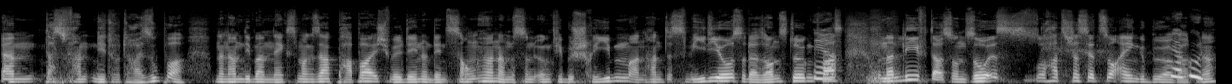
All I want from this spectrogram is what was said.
ähm, das fanden die total super. Und dann haben die beim nächsten Mal gesagt, Papa, ich will den und den Song hören, haben das dann irgendwie beschrieben anhand des Videos oder sonst irgendwas. Und dann lief das und so ist, so hat sich das jetzt so eingebürgert. Ja gut, Ne?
